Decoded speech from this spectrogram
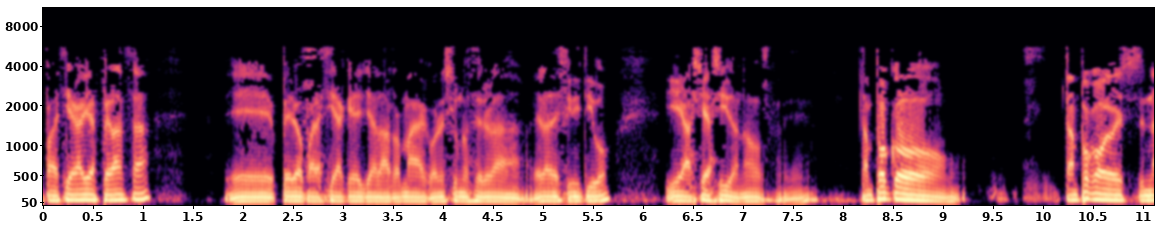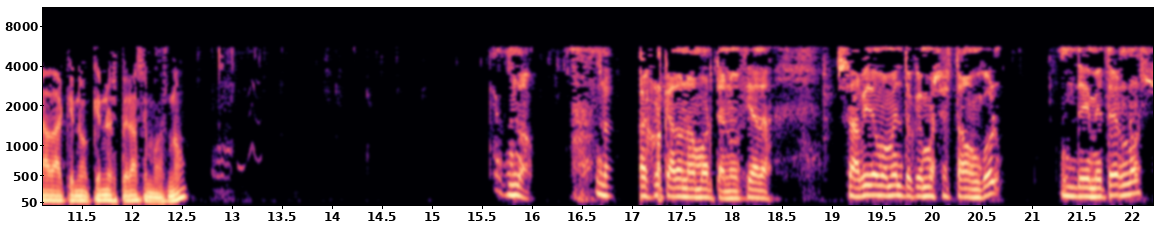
parecía que había esperanza eh, pero parecía que ya la Roma con ese 1-0 era, era definitivo. Y así ha sido no Eh, tampoco tampoco es nada que no que no esperásemos no No, no, ha dado una muerte anunciada. O sea, ha habido un momento que hemos estado un gol de meternos,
